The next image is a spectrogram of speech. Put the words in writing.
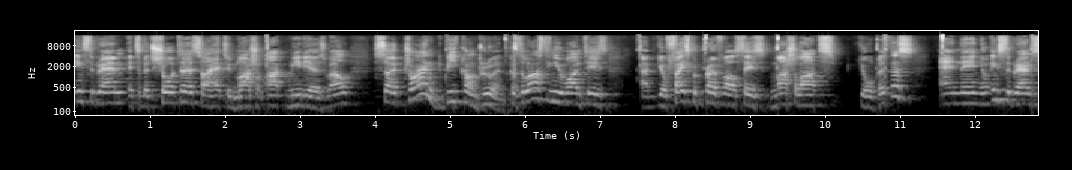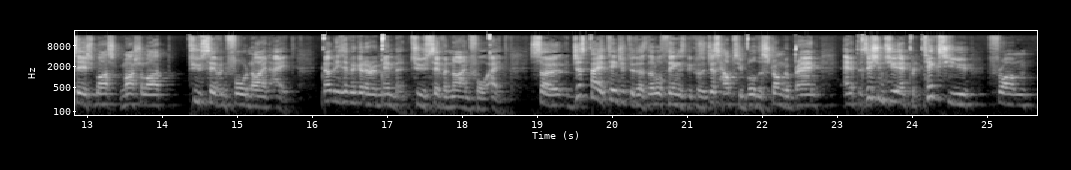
Instagram, it's a bit shorter, so I had to martial art media as well. So try and be congruent because the last thing you want is uh, your Facebook profile says martial arts, your business, and then your Instagram says martial art 27498. Nobody's ever going to remember 27948. So just pay attention to those little things because it just helps you build a stronger brand and it positions you and protects you from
